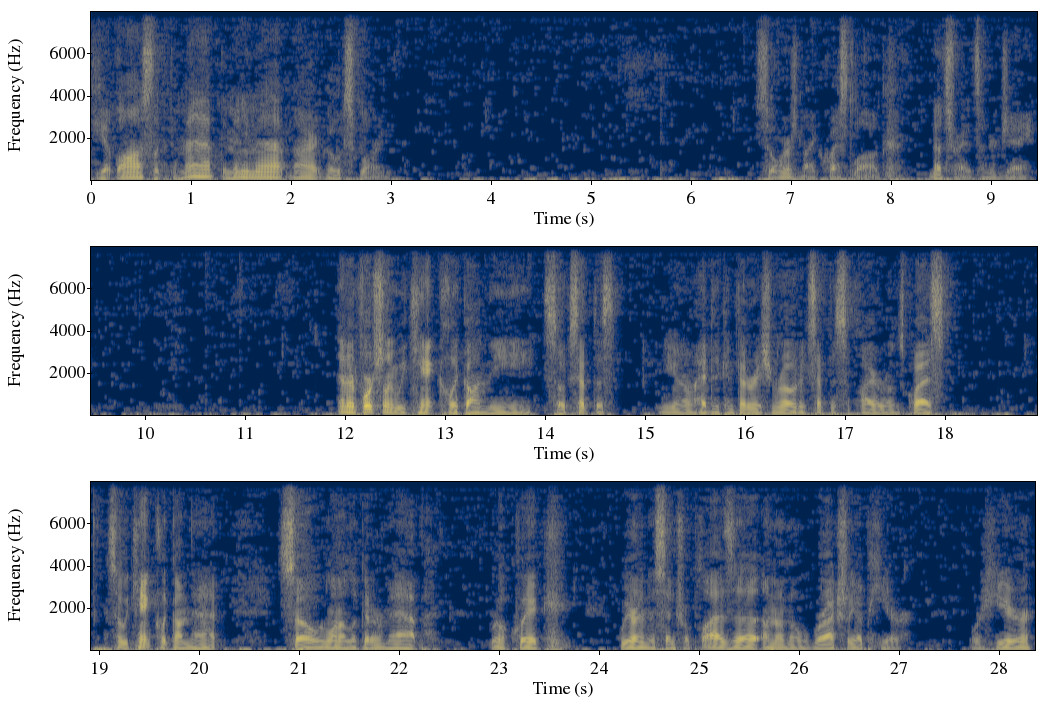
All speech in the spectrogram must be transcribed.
If you get lost, look at the map, the mini-map. Alright, go exploring. So where's my quest log? That's right, it's under J. And unfortunately we can't click on the, so accept this, you know, head to the Confederation Road, accept the supplier owns quest. So we can't click on that. So we want to look at our map real quick. We are in the Central Plaza. Oh, no, no, we're actually up here. We're here.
